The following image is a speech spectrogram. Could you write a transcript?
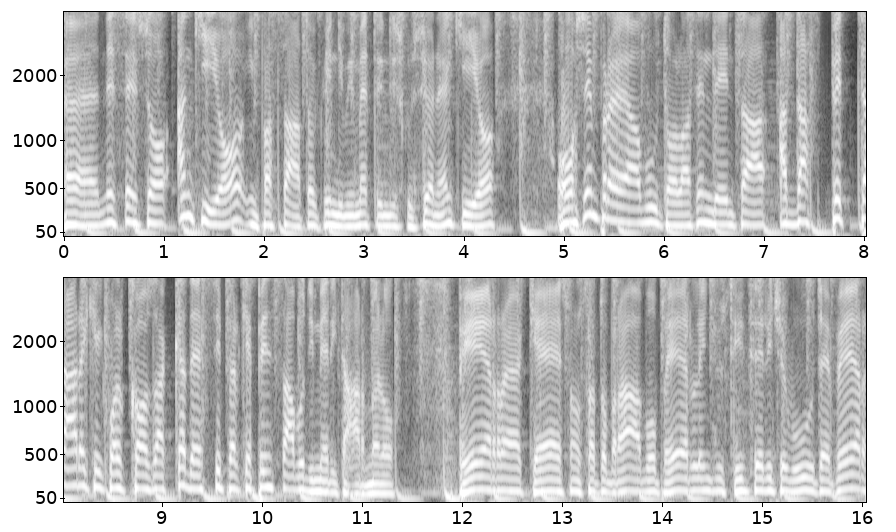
Eh, nel senso, anch'io in passato, e quindi mi metto in discussione anch'io, ho sempre avuto la tendenza ad aspettare che qualcosa accadesse perché pensavo di meritarmelo. Perché sono stato bravo, per le ingiustizie ricevute, per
